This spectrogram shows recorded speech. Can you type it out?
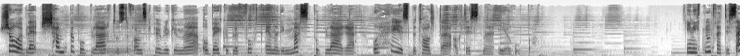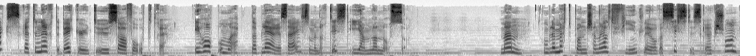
Showet ble kjempepopulært hos det franske publikummet, og Baker ble fort en av de mest populære og høyest betalte artistene i Europa. I 1936 returnerte Baker til USA for å opptre, i håp om å etablere seg som en artist i hjemlandet også. Men hun ble møtt på en generelt fiendtlig og rasistisk reaksjon,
